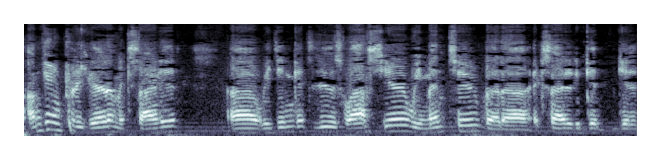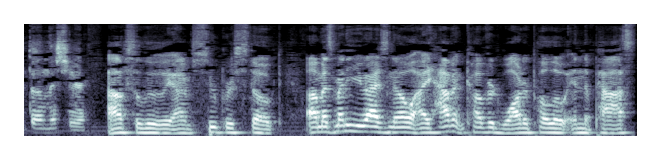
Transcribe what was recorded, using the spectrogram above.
I'm doing pretty good. I'm excited. Uh, we didn't get to do this last year. We meant to, but uh, excited to get get it done this year. Absolutely, I'm super stoked. Um, as many of you guys know, I haven't covered water polo in the past,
